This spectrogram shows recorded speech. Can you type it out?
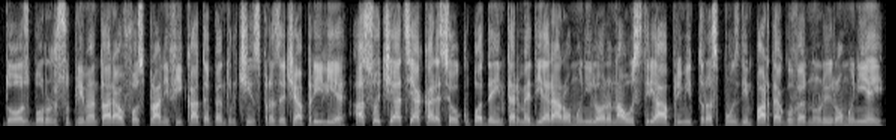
Două zboruri suplimentare au fost planificate pentru 15 aprilie. Asociația care se ocupă de intermedierea românilor în Austria a primit răspuns din partea Guvernului României.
